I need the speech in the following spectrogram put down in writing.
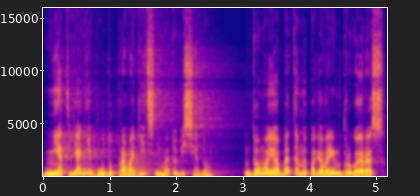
Нет, я не буду проводить с ним эту беседу. Думаю, об этом мы поговорим в другой раз.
